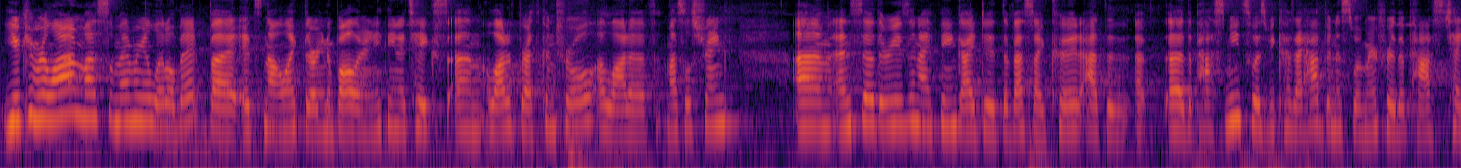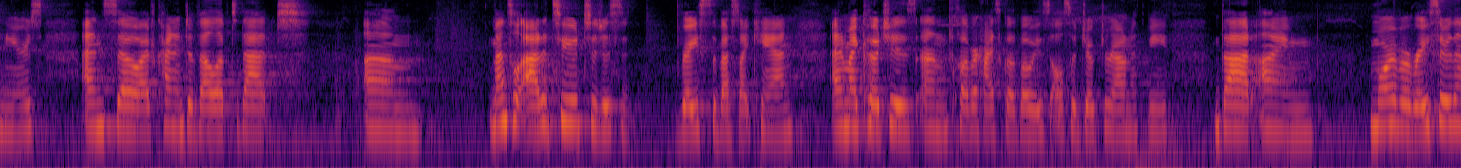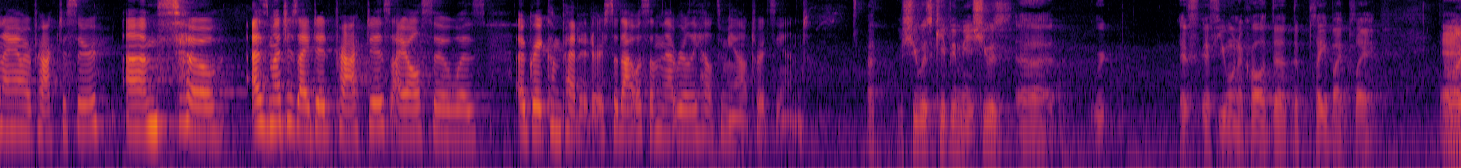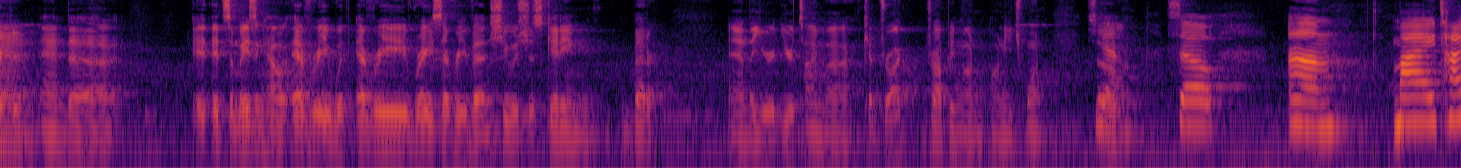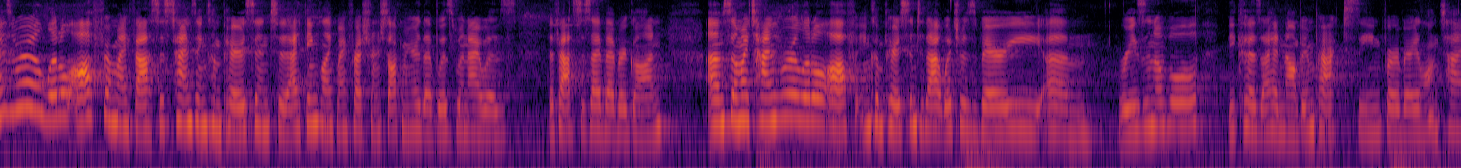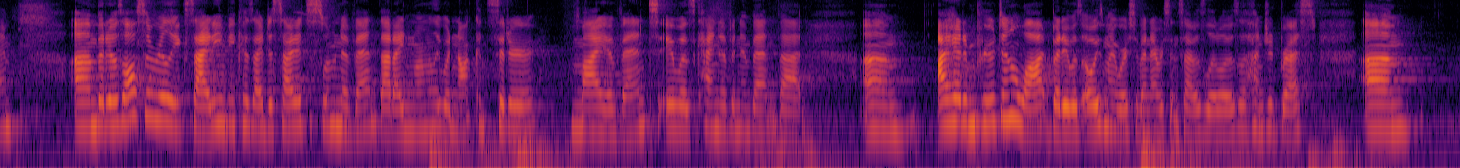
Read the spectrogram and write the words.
you can rely on muscle memory a little bit, but it's not like throwing a ball or anything. It takes um, a lot of breath control, a lot of muscle strength. Um, and so the reason I think I did the best I could at the at, uh, the past meets was because I have been a swimmer for the past 10 years, and so I've kind of developed that um, mental attitude to just race the best I can. And my coaches, um, Clever High School, have always also joked around with me that I'm more of a racer than I am a practicer. Um, so as much as I did practice, I also was a great competitor. So that was something that really helped me out towards the end. Uh, she was keeping me. She was, uh, we're- if if you want to call it the the play by play, and I like it. and uh, it, it's amazing how every with every race, every event, she was just getting better, and the, your your time uh, kept dro- dropping on on each one. So yeah. So, um, my times were a little off from my fastest times in comparison to I think like my freshman or sophomore year. That was when I was the fastest I've ever gone. Um, so my times were a little off in comparison to that, which was very um, reasonable because I had not been practicing for a very long time. Um, but it was also really exciting because I decided to swim an event that I normally would not consider my event. It was kind of an event that um, I had improved in a lot, but it was always my worst event ever since I was little. It was a 100 breast. Um,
